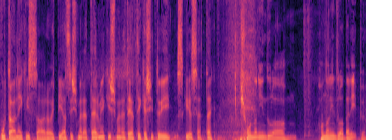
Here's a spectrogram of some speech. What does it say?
Utalnék vissza arra, hogy piacismeret, termékismeret, értékesítői skillsettek. És honnan indul a, honnan indul a belépő?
